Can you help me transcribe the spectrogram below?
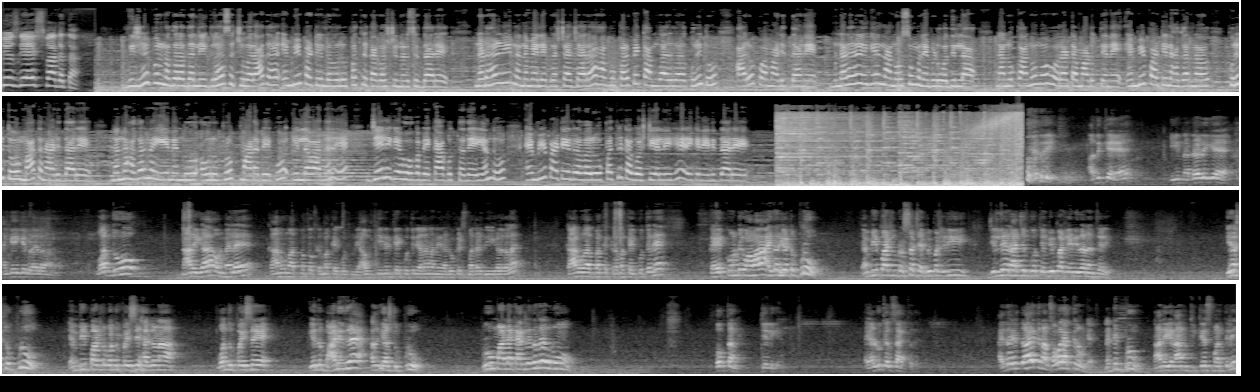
ನ್ಯೂಸ್ಗೆ ಸ್ವಾಗತ. ವಿಜಯಪುರ ನಗರದಲ್ಲಿ ಗೃಹ ಸಚಿವರಾದ ಎಂಬಿ ಪಾಟೀಲ್ ರವರು ಪತ್ರಿಕಾಗೋಷ್ಠಿ ನಡೆಸಿದ್ದಾರೆ. ನಡಹಳ್ಳಿ, ನನ್ನ ಮೇಲೆ ಭ್ರಷ್ಟಾಚಾರ ಹಾಗೂ ಕಳಪೆ ಕಾಮಗಾರಿಗಳ ಕುರಿತು ಆರೋಪ ಮಾಡಿದ್ದಾನೆ. ನಡಹಳ್ಳಿಗೆ ನಾನು ಸುಮ್ಮನೆ ಬಿಡುವುದಿಲ್ಲ. ನಾನು ಕಾನೂನು ಹೋರಾಟ ಮಾಡುತ್ತೇನೆ, ಎಂಬಿ ಪಾಟೀಲ್ ಹಗರಣ ಕುರಿತು ಮಾತನಾಡಿದ್ದಾರೆ. ನನ್ನ ಹಗರಣ ಏನೆಂದು ಅವರು ಪ್ರೂಫ್ ಮಾಡಬೇಕು, ಇಲ್ಲವಾದರೆ ಜೈಲಿಗೆ ಹೋಗಬೇಕಾಗುತ್ತದೆ ಎಂದು ಎಂಬಿ ಪಾಟೀಲ್ ರವರು ಪತ್ರಿಕಾಗೋಷ್ಠಿಯಲ್ಲಿ ಹೇಳಿಕೆ ನೀಡಿದ್ದಾರೆ. ನದಳಿಗೆ ಹಂಗೆ ಹಿಂಗೆ ಬಿಡಲ್ಲ ನಾನು. ಒಂದು, ನಾನೀಗ ಅವನ ಮೇಲೆ ಕಾನೂನಾತ್ಮಕ ಕ್ರಮ ಕೈಗೊಳ್ತೀನಿ. ಯಾವ ಏನೇನು ಕೈಕೊತೀನಿ ಎಲ್ಲ ನಾನು ಅಡ್ವೊಕೇಟ್ಸ್ ಮಾತಾಡಿದ್ವಿ ಈಗ ಹೇಳಿದಲ್ಲ. ಕಾನೂನಾತ್ಮಕ ಕ್ರಮ ಕೈಗೊಳ್ತೇನೆ. ಕೈಕೊಂಡು ಅವ either hate prove M B Patil ಭ್ರಷ್ಟಾಚಾರ ಎಂ ಬಿ ಪಾಟೀಲ್, ಇಡೀ ಜಿಲ್ಲೆ ರಾಜ್ಯಕ್ಕೆ ಗೊತ್ತು ಎಂ ಬಿ ಪಾಟೀಲ್ ಅಂತ ಅಂತೇಳಿ. ಎಷ್ಟು ಪ್ರೂವ್ ಎಂ ಬಿ ಪಾಟೀಲ್ ಒಂದು ಪೈಸೆ ಹಗರಣ, ಒಂದು ಪೈಸೆ ಏನು ಮಾಡಿದ್ರೆ ಅದಕ್ಕೆ ಎಷ್ಟು ಪ್ರೂವ್ ಪ್ರೂವ್ ಮಾಡ್ಲಿಕ್ಕಾಗ್ಲಿದ್ರೆ ಅವನು ಹೋಗ್ತಾನೆ ಜೈಲಿಗೆ. ಎರಡೂ ಕೆಲಸ ಆಗ್ತದೆ. ಐದರಿಂದ ಆಯ್ತು, ನಾನು ಸವಾಲ್ ಹಾಕ್ತೀನಿ ಅವ್ರಿಗೆ ಲೆಟ್ ಇಮ್ ಪ್ರೂವ್ ನಾನೀಗ ನಾನು ಕೇಸ್ ಮಾಡ್ತೀನಿ.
